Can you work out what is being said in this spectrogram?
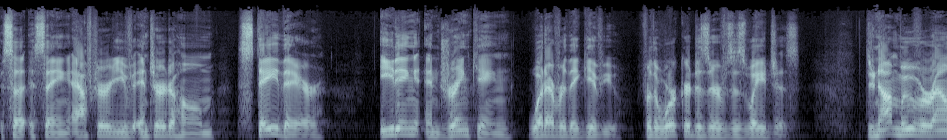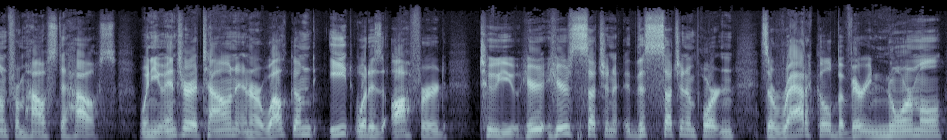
Saying, After you've entered a home, stay there, eating and drinking whatever they give you, for the worker deserves his wages. Do not move around from house to house. When you enter a town and are welcomed, eat what is offered to you. Here, here's such an, this is such an important, it's a radical but very normal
